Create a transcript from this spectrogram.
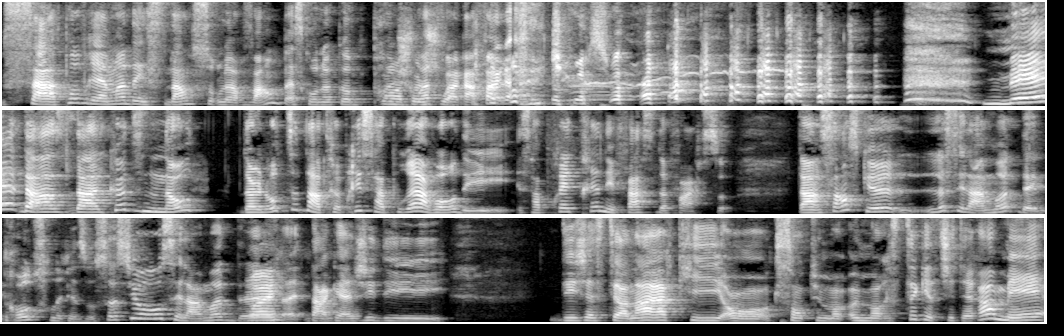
ça n'a pas vraiment d'incidence sur leur vente parce qu'on a comme pas On le a pas choix le de choix. faire affaire avec On a pas le choix. Mais dans, dans le cas d'une autre, d'un autre type d'entreprise, ça pourrait avoir des. ça pourrait être très néfaste de faire ça. Dans le sens que là, c'est la mode d'être drôle sur les réseaux sociaux, c'est la mode de- Ouais. d'engager des, des gestionnaires qui, ont, qui sont humo- humoristiques, etc. Mais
